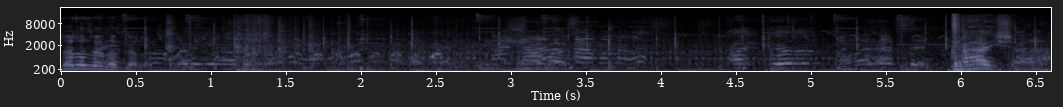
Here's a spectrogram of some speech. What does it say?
चला चला चला. काय शाळा?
